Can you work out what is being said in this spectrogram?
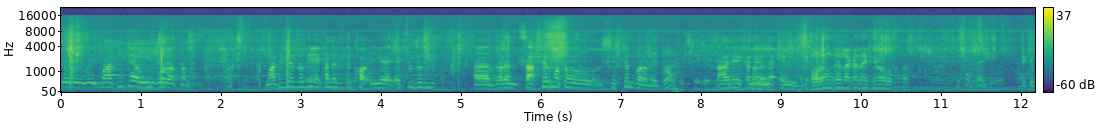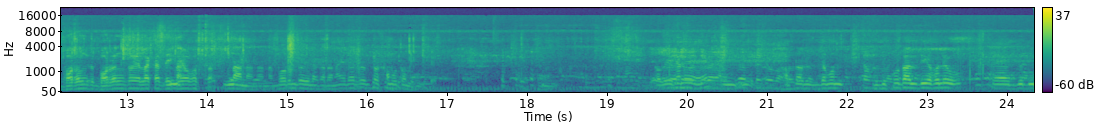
যে ওই মাটিটা উর্বরতা নেই। মাটিটা যদি এখানে যদি ইয়ে একটু যদি ধরেন চাষের মতো সিস্টেম করা যেত তাহলে এখানে বরন্দ এলাকা দেখে অবস্থা? দেখি বরন্দ বরন্দ এলাকা দেখে অবস্থা? না না না না বরন্দ এলাকাটা না এটা তো- সমতল। তবে এখানে আপনার যেমন যদি কোদাল দিয়ে হলেও যদি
